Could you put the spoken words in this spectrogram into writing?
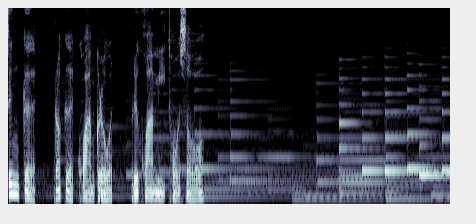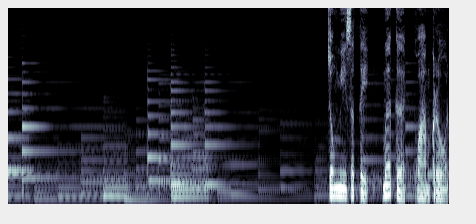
ซึ่งเกิดเพราะเกิดความโกรธหรือความมีโทโสจงมีสติ เมื่อเกิดความโกรธ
